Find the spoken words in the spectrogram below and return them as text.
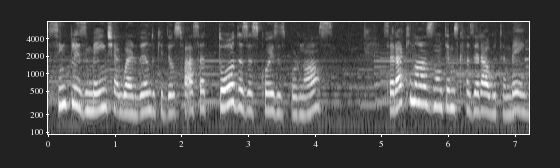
simplesmente aguardando que Deus faça todas as coisas por nós? Será que nós não temos que fazer algo também?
